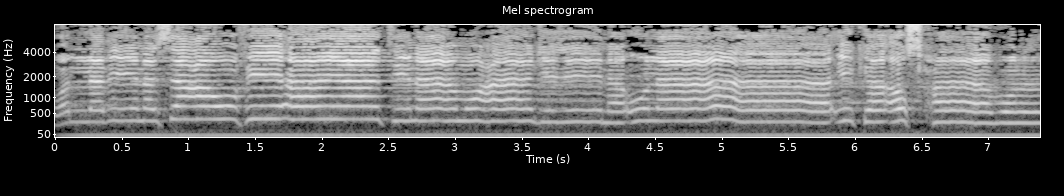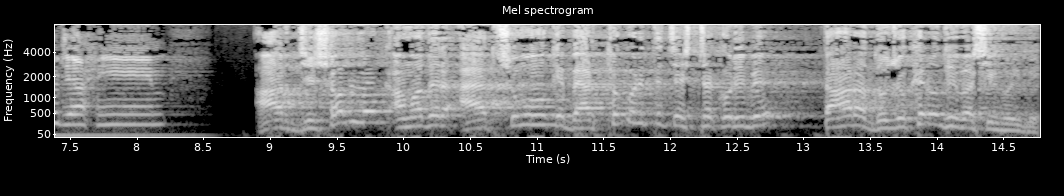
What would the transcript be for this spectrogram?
والذين سعوا في آياتنا معاجزين أولئك أصحاب الجحيم আর যেসব লোক আমাদের আয়াতসমূহকে ব্যর্থ করিতে চেষ্টা করিবে তাহারা দোজখের অধিবাসী হইবে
